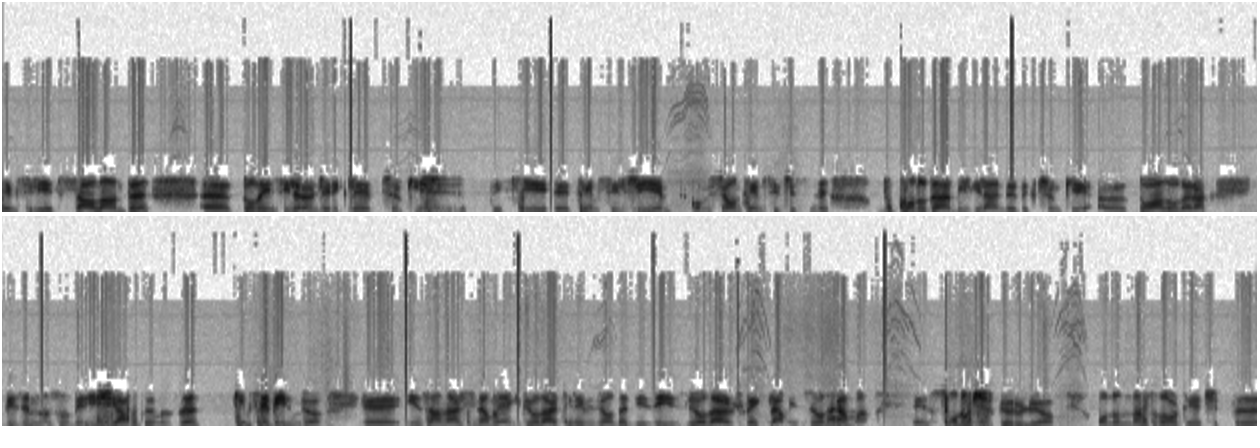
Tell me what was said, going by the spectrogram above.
temsiliyeti sağlandı. E, dolayısıyla öncelikle Türk İş'teki e, temsilciyi, komisyon temsilcisini bu konuda bilgilendirdik. Çünkü e, doğal olarak bizim nasıl bir iş yaptığımızı kimse bilmiyor. Ee, insanlar sinemaya gidiyorlar, televizyonda dizi izliyorlar, reklam izliyorlar ama e, sonuç görülüyor. Onun nasıl ortaya çıktığı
